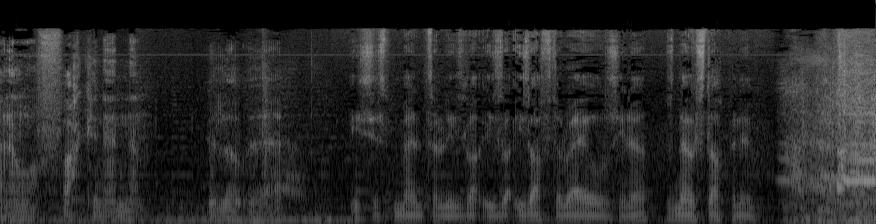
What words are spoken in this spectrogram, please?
And I'll fucking end them. Good luck with that. He's just mental. He's like he's he's off the rails. You know, there's no stopping him. Oh,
